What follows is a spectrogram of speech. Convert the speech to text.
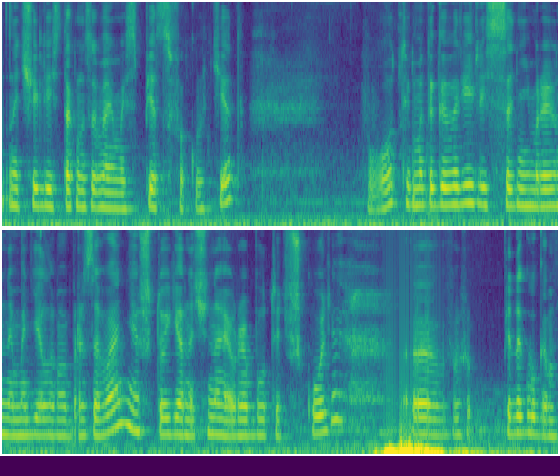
начались, так называемый спецфакультет. Вот, и мы договорились с одним районным отделом образования, что я начинаю работать в школе э, педагогом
